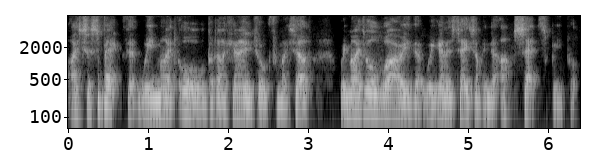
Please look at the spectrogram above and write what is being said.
I suspect that we might all, but I can only talk for myself. We might all worry that we're going to say something that upsets people.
